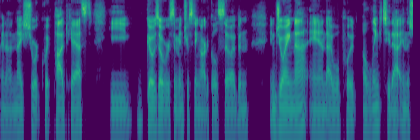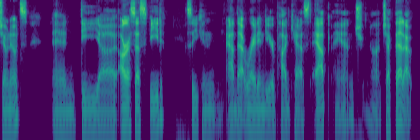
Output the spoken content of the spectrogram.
in a nice short quick podcast. He goes over some interesting articles, so I've been enjoying that, and I will put a link to that in the show notes and the uh, RSS feed. So you can add that right into your podcast app and uh, check that out.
